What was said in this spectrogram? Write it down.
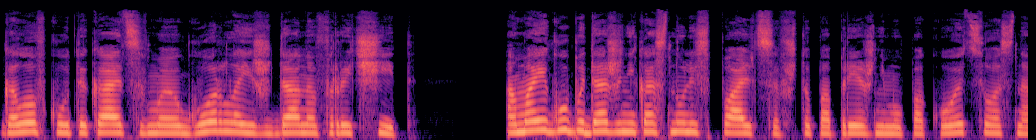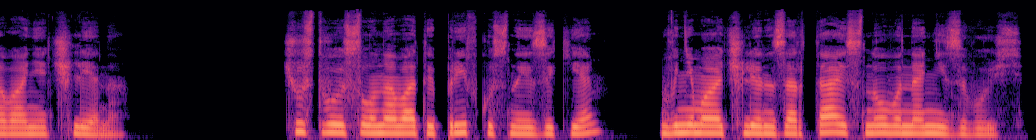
головка утыкается в мое горло, и Жданов рычит. А мои губы даже не коснулись пальцев, что по-прежнему покоятся у основания члена. Чувствую солоноватый привкус на языке, вынимаю член изо рта и снова нанизываюсь.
